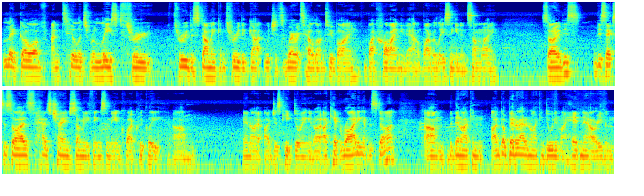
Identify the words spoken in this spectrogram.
let go of until it's released through through the stomach and through the gut, which is where it's held onto by by crying it out or by releasing it in some way. So this this exercise has changed so many things for me and quite quickly. Um, and I, I just keep doing it. I, I kept writing at the start, um, but then I can I got better at it and I can do it in my head now or even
